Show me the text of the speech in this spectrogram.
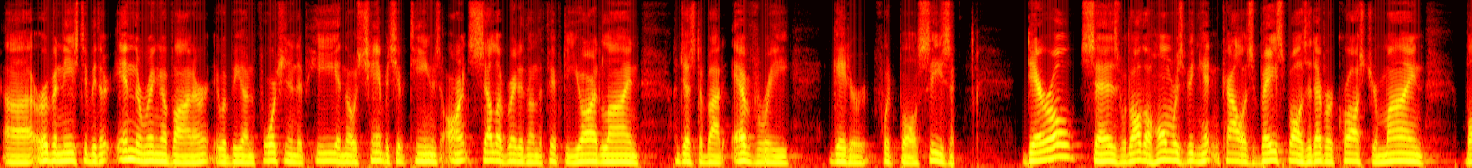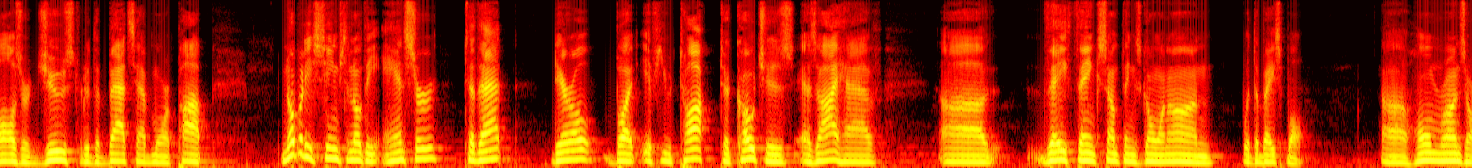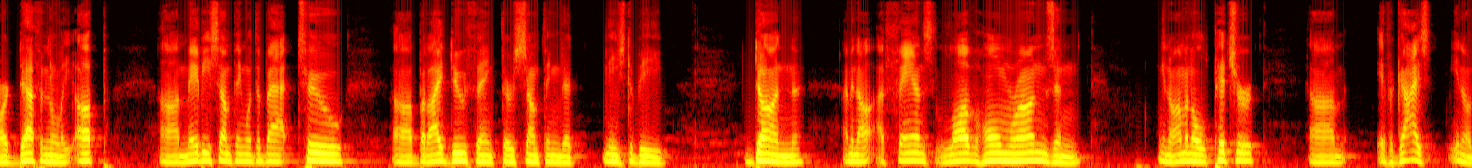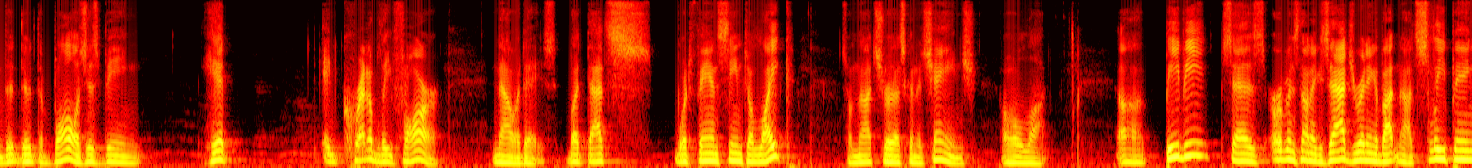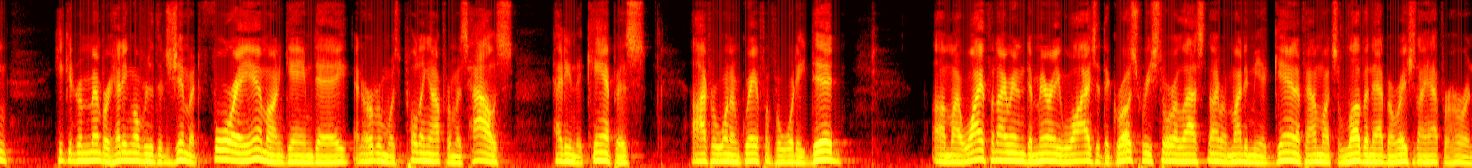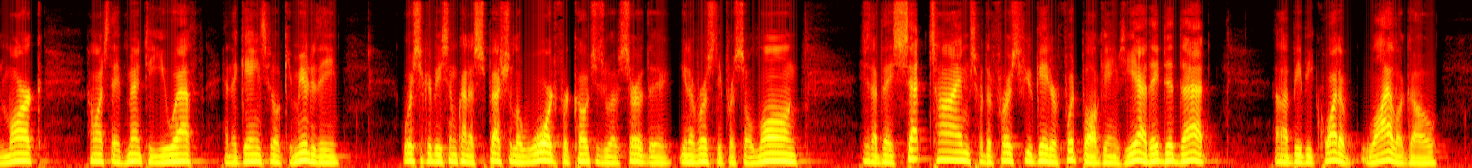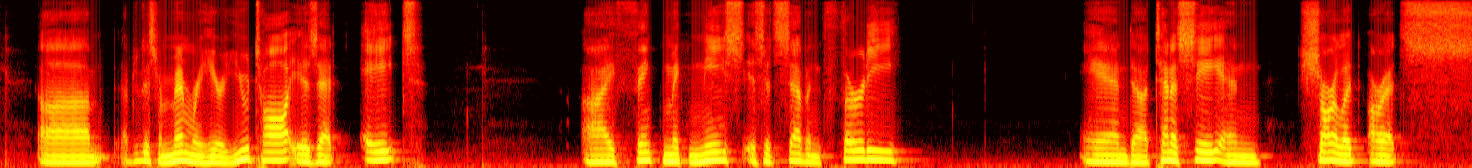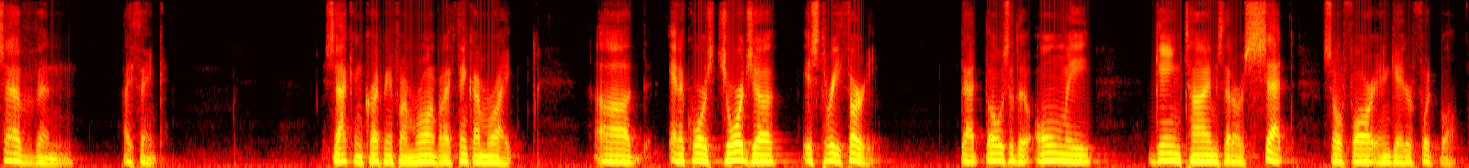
Uh, Urban needs to be in the Ring of Honor. It would be unfortunate if he and those championship teams aren't celebrated on the 50 yard line just about every Gator football season. Daryl says, with all the homers being hit in college baseball, has it ever crossed your mind balls are juiced or do the bats have more pop? Nobody seems to know the answer to that, Daryl, but if you talk to coaches, as I have, uh, they think something's going on with the baseball. Uh, home runs are definitely up. Uh, maybe something with the bat too, uh, but I do think there's something that needs to be done. I mean, uh, fans love home runs, and you know, I'm an old pitcher. Um, if a guy's, you know, the, the, the ball is just being hit incredibly far nowadays, but that's what fans seem to like. So I'm not sure that's going to change a whole lot. Uh, BB says Urban's not exaggerating about not sleeping. He can remember heading over to the gym at 4 a.m. on game day, and Urban was pulling out from his house, heading to campus. I, for one, am grateful for what he did. Uh, my wife and I ran into Mary Wise at the grocery store last night, reminding me again of how much love and admiration I have for her and Mark, how much they've meant to UF and the Gainesville community. Wish there could be some kind of special award for coaches who have served the university for so long. He said, Have they set times for the first few Gator football games? Yeah, they did that, uh, BB, quite a while ago. Um, I do this from memory here. Utah is at 8. I think McNeese is at 7:30, and uh, Tennessee and Charlotte are at seven. I think. Zach can correct me if I'm wrong, but I think I'm right. Uh, and of course, Georgia is 3:30. That those are the only game times that are set so far in Gator football.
